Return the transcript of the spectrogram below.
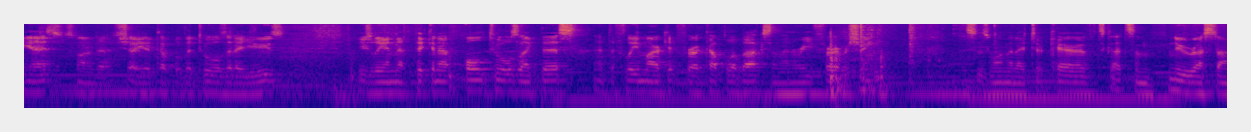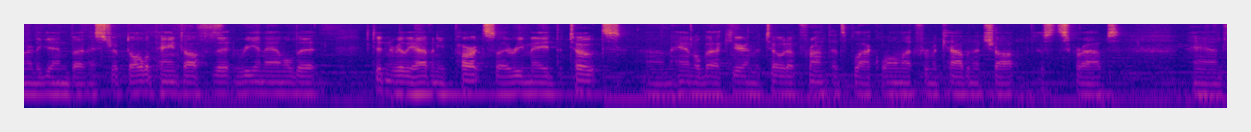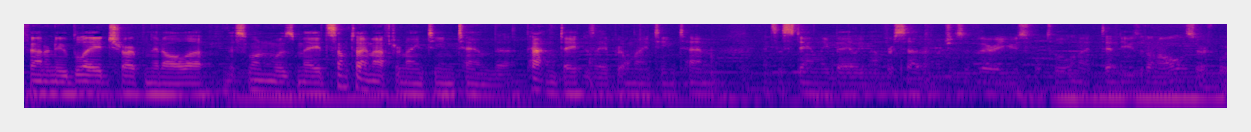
guys, just wanted to show you a couple of the tools that I use. Usually end up picking up old tools like this at the flea market for a couple of bucks and then refurbishing. This is one that I took care of. It's got some new rust on it again, but I stripped all the paint off of it, re-enameled it. Didn't really have any parts, so I remade the totes. Um, the handle back here and the tote up front, that's black walnut from a cabinet shop, just scraps and found a new blade, sharpened it all up. This one was made sometime after 1910. The patent date is April 1910. It's a Stanley Bailey number 7, which is a very useful tool, and I tend to use it on all the surfboards.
